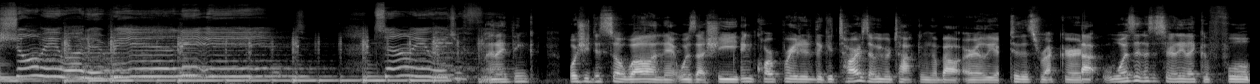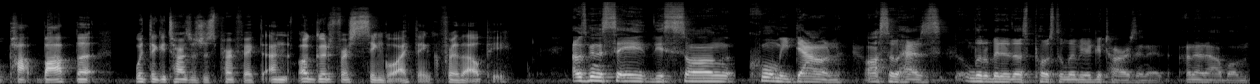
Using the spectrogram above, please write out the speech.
Show me what it really is. Tell me what you feel. And I think what she did so well in it was that she incorporated the guitars that we were talking about earlier to this record. That wasn't necessarily like a full pop bop, but with the guitars was just perfect and a good first single, I think, for the LP. I was gonna say the song "Cool Me Down" also has a little bit of those post Olivia guitars in it on that album.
